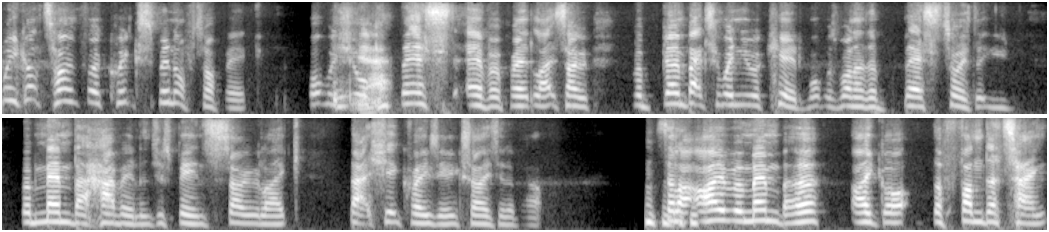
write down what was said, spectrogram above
we got time for a quick spin-off topic. What was your Yeah. best ever pre- like? So going back to when you were a kid, what was one of the best toys that you remember having and just being so like batshit crazy excited about? So like I remember I got the Thunder Tank,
